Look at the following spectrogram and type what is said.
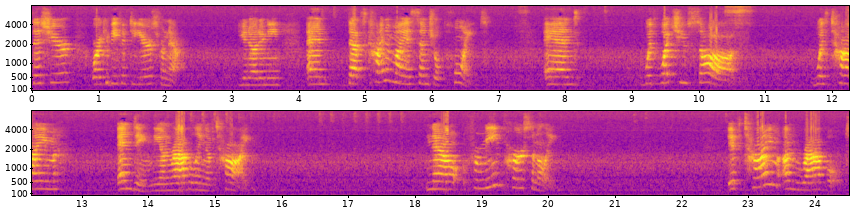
this year or it could be 50 years from now. You know what I mean? And that's kind of my essential point. And with what you saw with time ending, the unraveling of time. Now, for me personally, if time unraveled,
